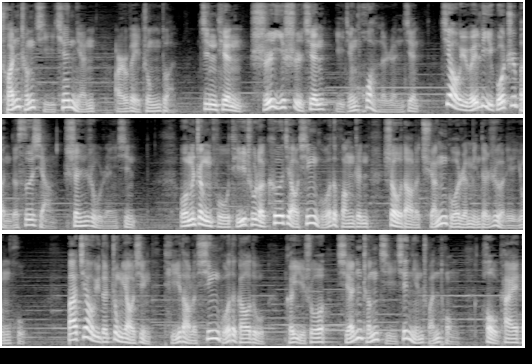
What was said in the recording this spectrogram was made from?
传承几千年而未中断。今天，时移世迁，已经换了人间，教育为立国之本的思想深入人心。我们政府提出了科教兴国的方针，受到了全国人民的热烈拥护，把教育的重要性提到了兴国的高度，可以说前承几千年传统，后开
